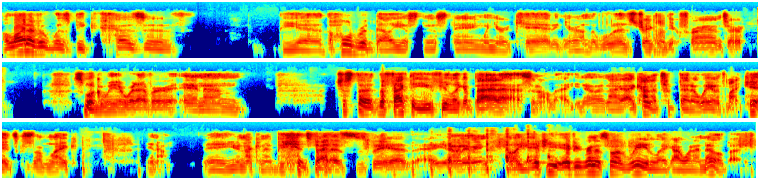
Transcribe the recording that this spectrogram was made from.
A lot of it was because of the uh, the whole rebelliousness thing when you're a kid and you're on the woods drinking with your friends or smoking weed or whatever, and um, just the the fact that you feel like a badass and all that, you know. And I, I kind of took that away with my kids because I'm like, you know, hey, you're not going to be as badass as me, uh, you know what I mean? like if you if you're going to smoke weed, like I want to know about it.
